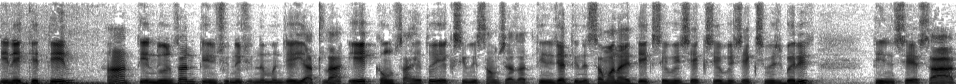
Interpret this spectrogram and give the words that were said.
तीन एके तीन. हां तीन दोन आणि तीन शून्य शून्य. म्हणजे यातला एक कंस आहे तो एकशे वीस अंशाचा. तीनच्या तीन समान आहेत. एकशे वीस एकशे वीस एकशे वीस बेरीज तीनशे साठ.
